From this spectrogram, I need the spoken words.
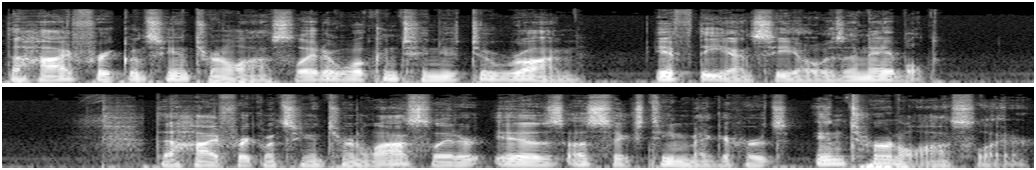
the high-frequency internal oscillator will continue to run if the NCO is enabled. The high-frequency internal oscillator is a 16 MHz internal oscillator.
